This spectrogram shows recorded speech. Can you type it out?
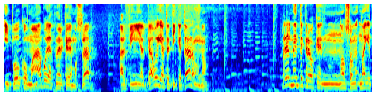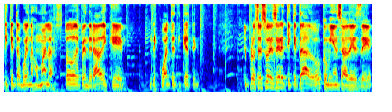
Y poco más voy a tener que demostrar. Al fin y al cabo ya te etiquetaron, ¿no? Realmente creo que no, son, no hay etiquetas buenas o malas. Todo dependerá de, qué, de cuál te etiqueten. El proceso de ser etiquetado comienza desde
